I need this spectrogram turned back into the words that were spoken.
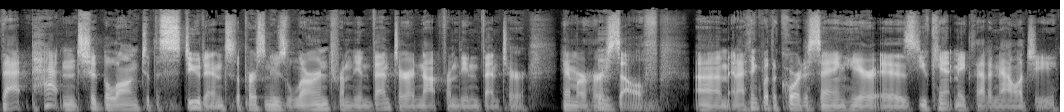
That patent should belong to the student, the person who's learned from the inventor, and not from the inventor, him or herself. Um, and I think what the court is saying here is you can't make that analogy.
